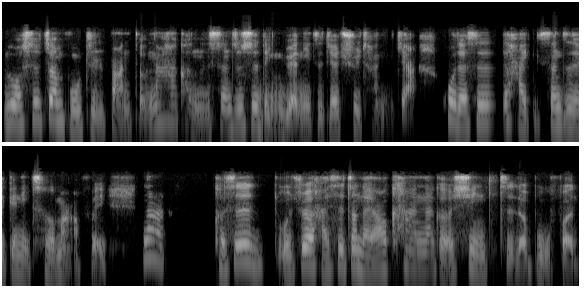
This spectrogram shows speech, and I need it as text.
如果是政府举办的，那他可能甚至是零元，你直接去参加，或者是还甚至给你车马费。那可是我觉得还是真的要看那个性质的部分。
